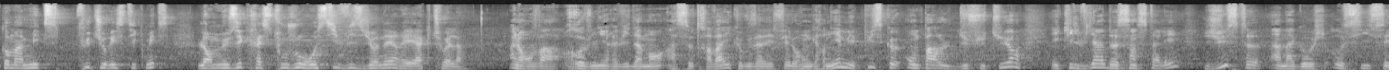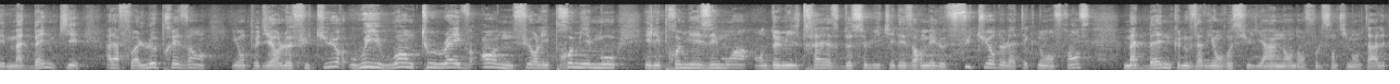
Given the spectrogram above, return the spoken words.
comme un mix futuristique mix, leur musique reste toujours aussi visionnaire et actuelle. Alors on va revenir évidemment à ce travail que vous avez fait Laurent Garnier, mais puisque on parle du futur et qu'il vient de s'installer, juste à ma gauche aussi, c'est Matt Ben qui est à la fois le présent et on peut dire le futur. We want to rave on furent les premiers mots et les premiers émois en 2013 de celui qui est désormais le futur de la techno en France, Matt Ben que nous avions reçu il y a un an dans Full Sentimental.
